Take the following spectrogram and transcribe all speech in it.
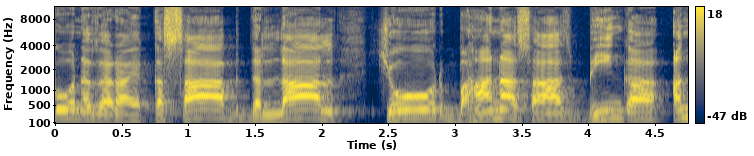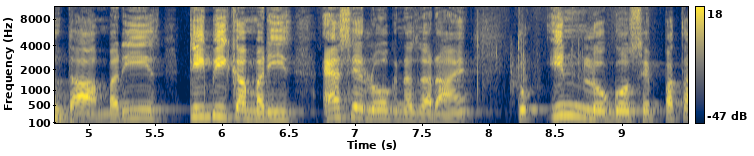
گو نظر آئے، قصاب، دلال، چور، بہانہ ساز بینگا اندھا مریض، ٹی بی کا مریض، ایسے لوگ نظر آئیں تو ان لوگوں سے پتہ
